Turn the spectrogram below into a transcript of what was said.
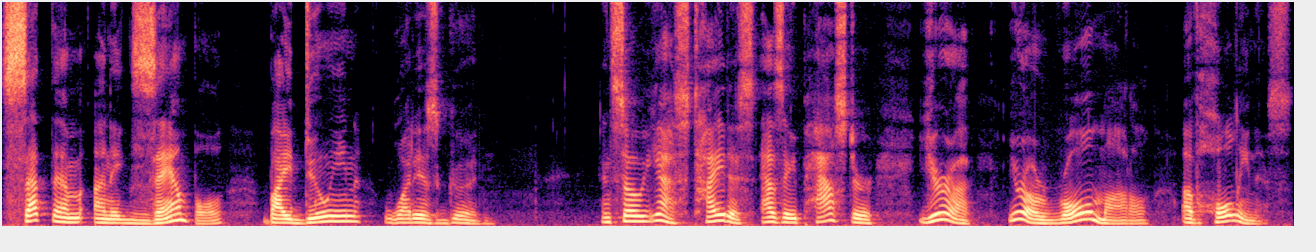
set them an example by doing what is good. And so, yes, Titus, as a pastor, you're a, you're a role model of holiness.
